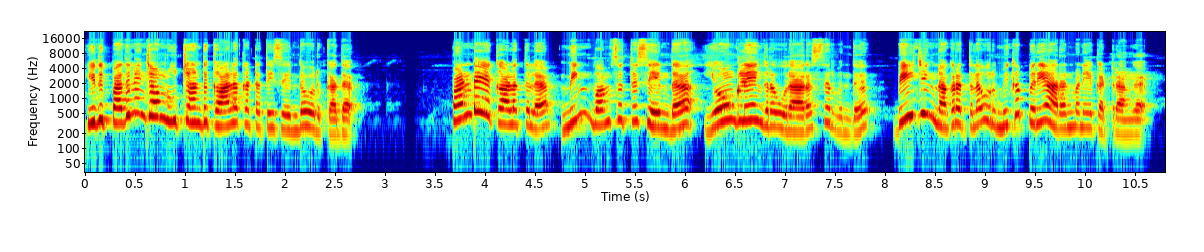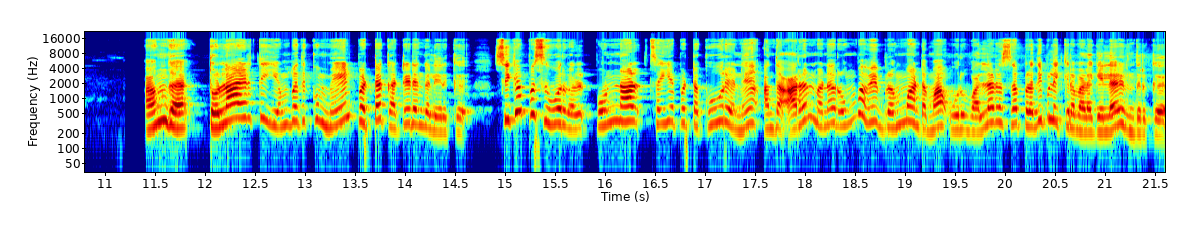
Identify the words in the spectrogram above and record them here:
இது பதினஞ்சாம் நூற்றாண்டு காலகட்டத்தை சேர்ந்த ஒரு கதை. பண்டைய காலத்தில் மிங் வம்சத்தை சேர்ந்த யோங்லேங்கிற ஒரு அரசர் வந்து பீஜிங் நகரத்தில் ஒரு மிகப்பெரிய அரண்மனையை கட்டுறாங்க. அங்க தொள்ளாயிரத்தி எண்பதுக்கும் மேற்பட்ட கட்டிடங்கள் இருக்கு. சிகப்பு சுவர்கள் பொன்னால் செய்யப்பட்ட கூரைன்னு அந்த அரண்மனை ரொம்பவே பிரம்மாண்டமா ஒரு வல்லரசை பிரதிபலிக்கிற வகையில இருந்திருக்கு.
